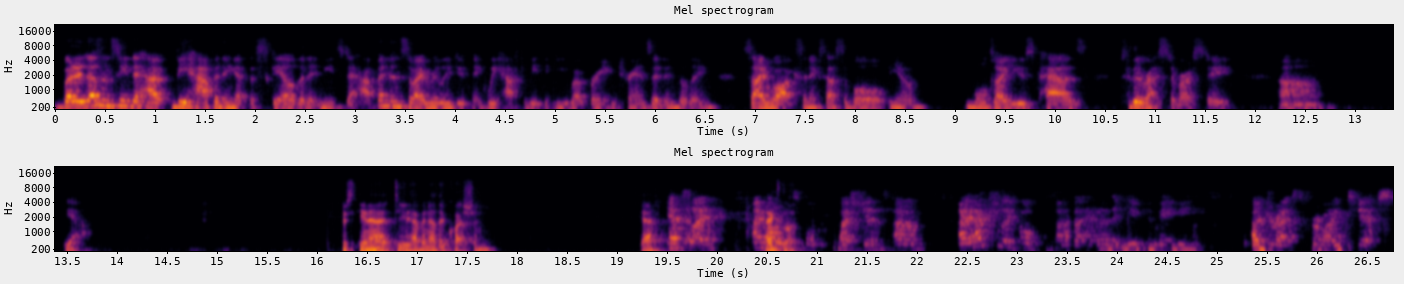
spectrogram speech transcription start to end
but it doesn't seem to have be happening at the scale that it needs to happen. And so I really do think we have to be thinking about bringing transit and building sidewalks and accessible, you know, multi-use paths to the rest of our state. Um, yeah. Christina, do you have another question? Yeah. Yes, I, I have multiple questions. Um, I actually hope, uh, Anna, that you can maybe address, provide tips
